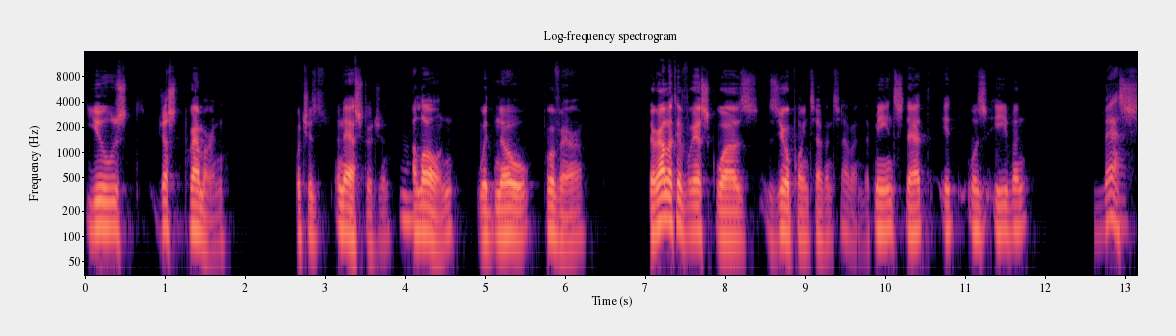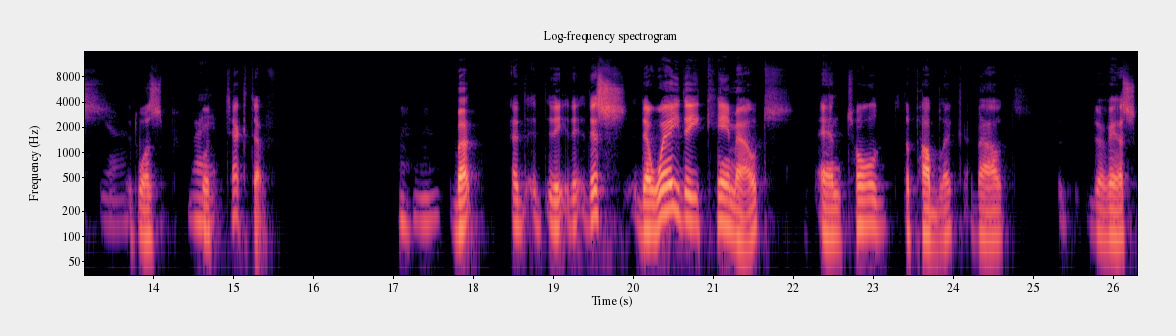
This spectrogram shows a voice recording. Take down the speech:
used just Premarin, which is an estrogen, Mhm. alone with no Provera, the relative risk was 0.77. That means that it was even less. yeah. It was Right. protective. Mhm. But uh, the, the, this, the way they came out and told the public about the risk,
